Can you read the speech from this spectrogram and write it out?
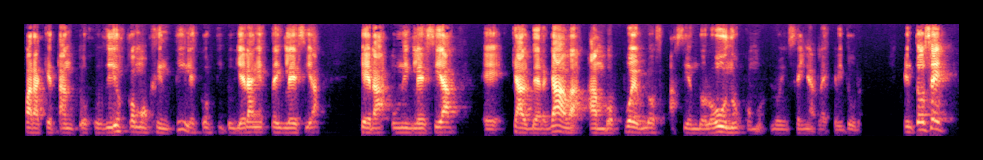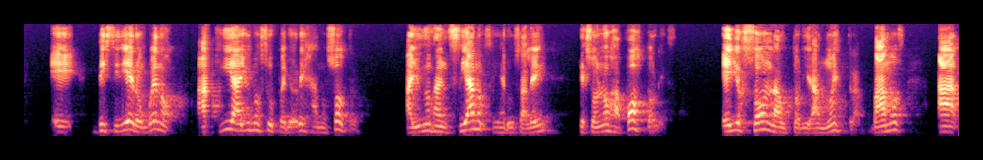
para que tanto judíos como gentiles constituyeran esta iglesia, que era una iglesia eh, que albergaba ambos pueblos, haciéndolo uno, como lo enseña la escritura. Entonces, decidieron, bueno, aquí hay unos superiores a nosotros, hay unos ancianos en Jerusalén que son los apóstoles. Ellos son la autoridad nuestra. Vamos a,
